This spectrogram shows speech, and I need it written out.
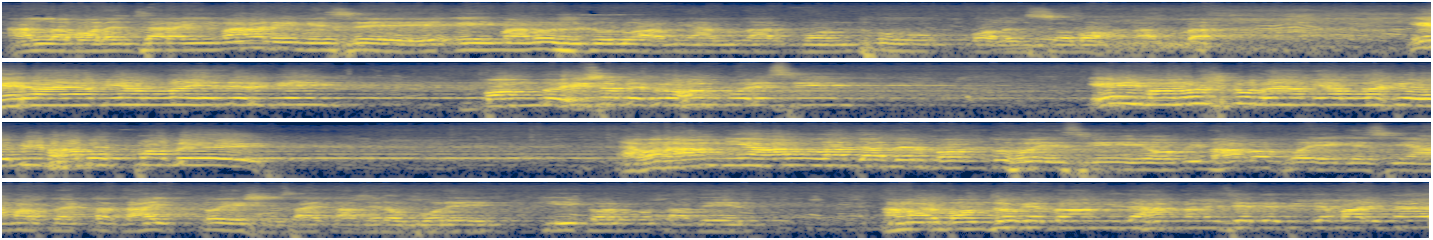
আল্লাহ বলেন যারা ইমান এনেছে এই মানুষগুলো আমি আল্লাহর বন্ধু বলেন সোবহান আল্লাহ এরা আমি আল্লাহ এদেরকে বন্ধু হিসাবে গ্রহণ করেছি এই মানুষগুলো আমি আল্লাহকে অভিভাবক পাবে। এখন আমি আল্লাহ যাদের বন্ধু হয়েছি, অভিভাবক হয়ে গেছি, আমার তো একটা দায়িত্ব এসে যায় তাদের ওপরে কি করব তাদের? আমার বন্ধুকে তো আমি জাহান নামে যেতে দিতে পারি না।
